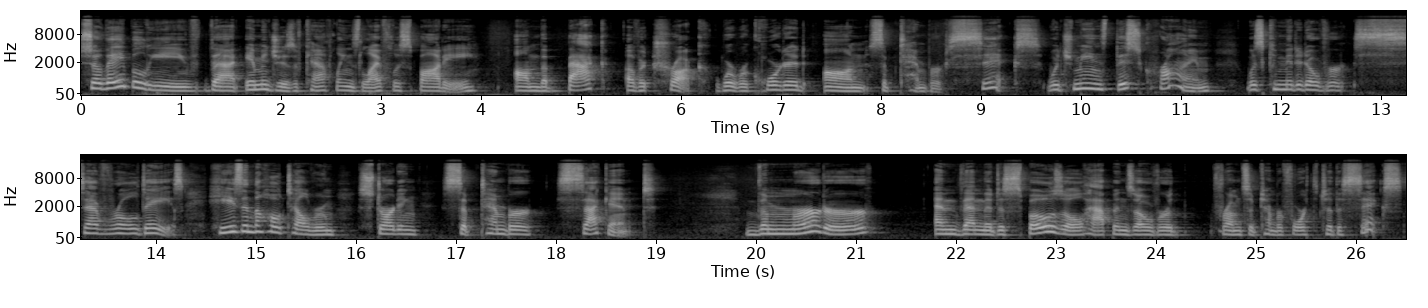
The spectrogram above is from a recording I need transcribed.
So they believe that images of Kathleen's lifeless body on the back of a truck were recorded on September 6, which means this crime was committed over several days. He's in the hotel room starting September 2nd. The murder and then the disposal happens over from September 4th to the 6th.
